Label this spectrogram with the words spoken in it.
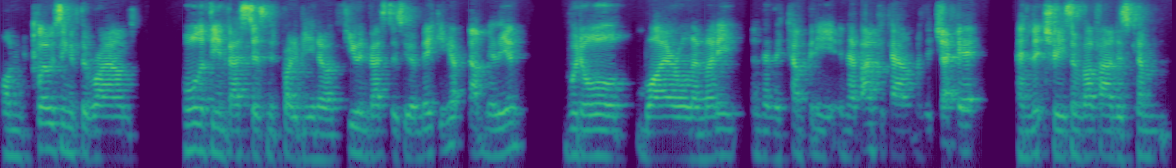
on closing of the round, all of the investors, and there'd probably be, you know, a few investors who are making up that million would all wire all their money and then the company in their bank account when they check it and literally some of our founders come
